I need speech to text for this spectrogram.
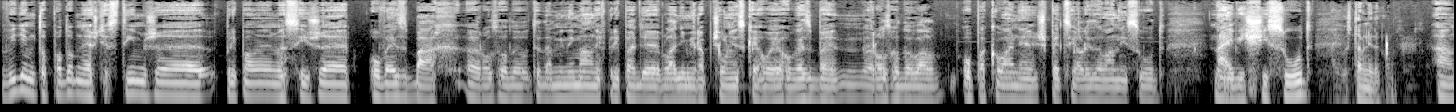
Vidím to podobne ešte s tým, že pripomenieme si, že o väzbách rozhodol, teda minimálne v prípade Vladimíra Pčolinského jeho väzbe rozhodoval opakovane špecializovaný súd, najvyšší súd. Aj ústavný dokonca a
